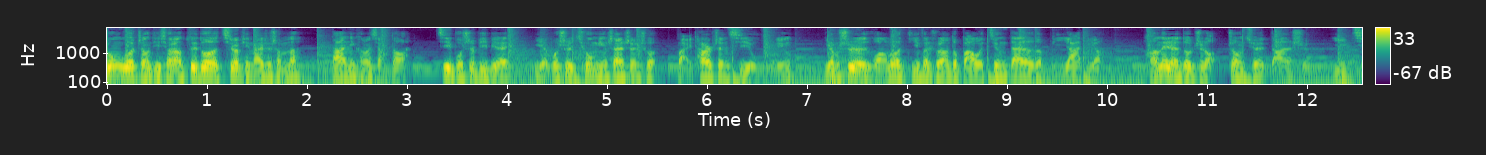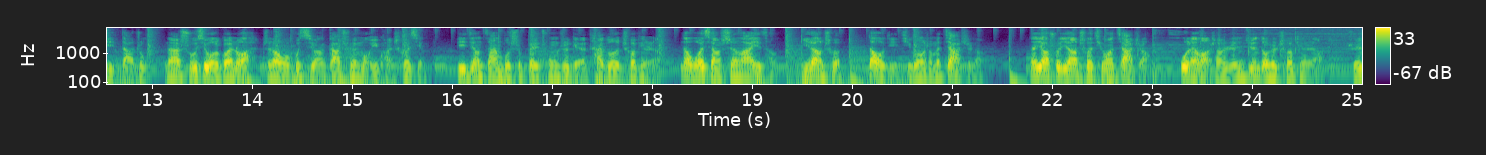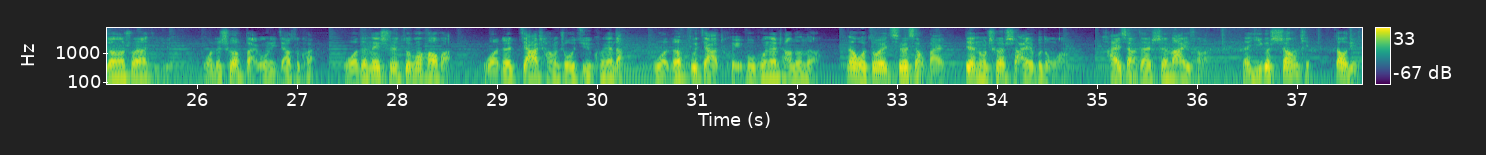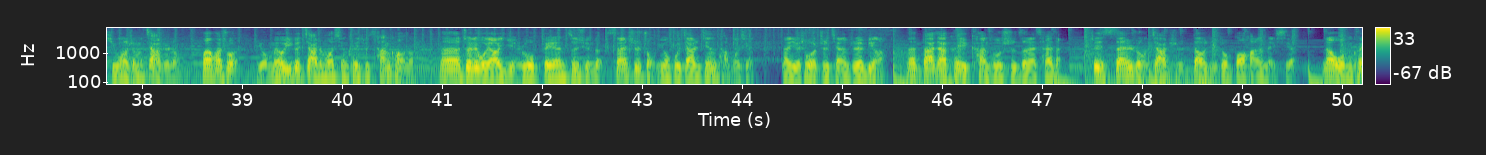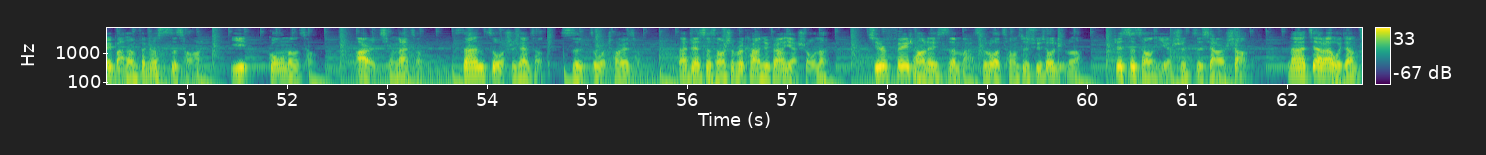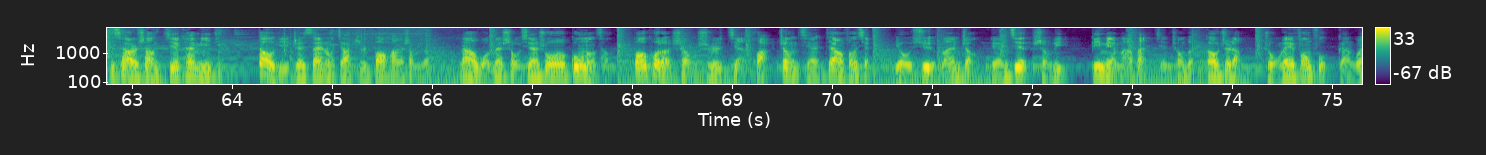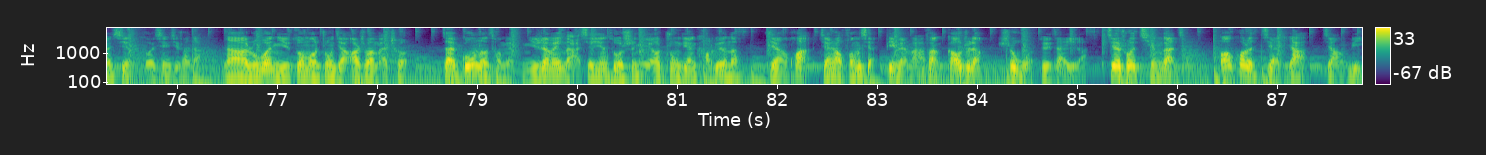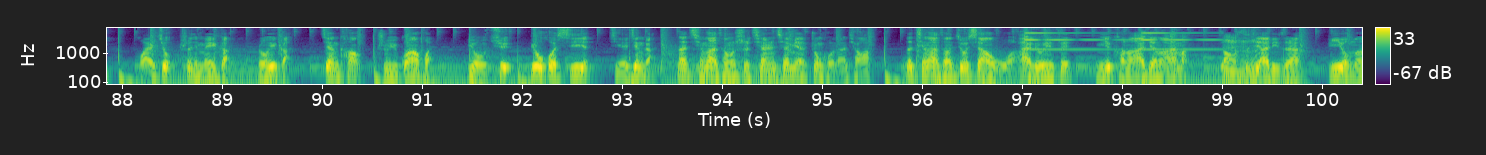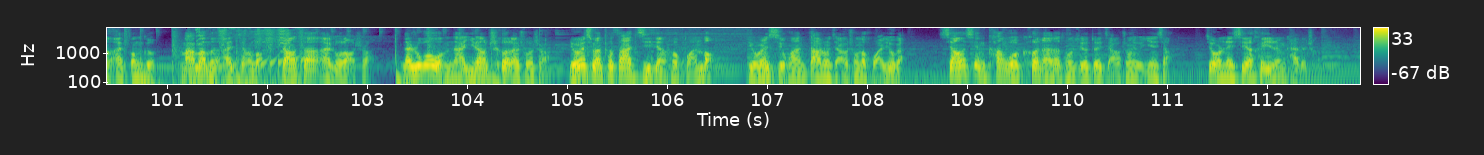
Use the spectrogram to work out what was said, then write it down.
中国整体销量最多的汽车品牌是什么呢？答案你可能想不到啊，既不是 BBA，也不是秋名山神车、摆摊神器五菱，也不是网络底粉数量都把我惊呆了的比亚迪啊。行内人都知道，正确答案是一汽大众。那熟悉我的观众啊，知道我不喜欢尬吹某一款车型，毕竟咱不是被充值给了太多的车评人。那我想深挖一层，一辆车到底提供了什么价值呢？那要说一辆车提供价值啊，互联网上人均都是车评人啊，谁都能说上几句。我的车百公里加速快，我的内饰做工豪华。我的加长轴距空间大，我的副驾腿部空间长等等。那我作为汽车小白，电动车啥也不懂啊，还想再深挖一层啊？那一个商品到底提供了什么价值呢？换句话说，有没有一个价值模型可以去参考呢？那这里我要引入贝恩咨询的三十种用户价值金字塔模型，那也是我之前的职业病啊。那大家可以看图识字来猜猜，这三十种价值到底都包含了哪些？那我们可以把它们分成四层啊：一、功能层；二、情感层；三、自我实现层；四、自我超越层。那这四层是不是看上去非常眼熟呢？其实非常类似马斯洛层次需求理论，这四层也是自下而上的。那接下来我将自下而上揭开谜底，到底这三种价值包含了什么呢？那我们首先说功能层，包括了省时、简化、挣钱、加上风险、有序、完整、连接、省力。避免麻烦、减成本、高质量、种类丰富、感官性和信息传达。那如果你做梦中奖二十万买车，在功能层面，你认为哪些因素是你要重点考虑的呢？简化、减少风险、避免麻烦、高质量是我最在意的。接着说情感层，包括了减压、奖励、怀旧、设计美感、荣誉感、健康、治愈关怀、有趣、诱惑吸引、捷径感。那情感层是千人千面，众口难调啊。那情感层就像我爱刘亦菲，你可能爱电动艾玛，老司机爱李自然。逼友们爱峰哥，妈妈们爱蒋宝，张三爱罗老师。那如果我们拿一辆车来说事儿，有人喜欢特斯拉极简和环保，有人喜欢大众甲壳虫的怀旧感。相信看过柯南的同学对甲壳虫有印象，就是那些黑衣人开的车。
